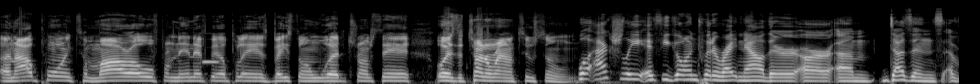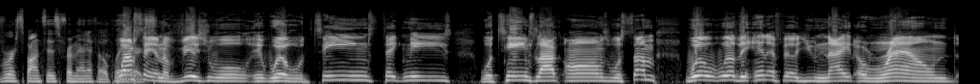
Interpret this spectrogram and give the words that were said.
an outpouring tomorrow from the NFL players based on what Trump said, or is the turnaround too soon? Well, actually, if you go on Twitter right now, there are um, dozens of responses from NFL players. Well, I'm saying a visual. It will, will teams take knees? Will teams lock arms? Will some? Will Will the NFL unite around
